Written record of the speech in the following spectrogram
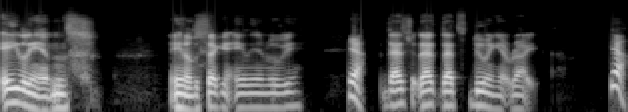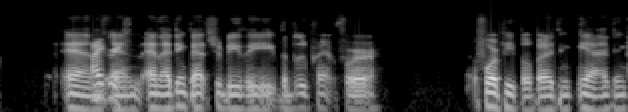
aliens you know the second alien movie? Yeah. that's that that's doing it right. And I and and i think that should be the the blueprint for for people but i think yeah i think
